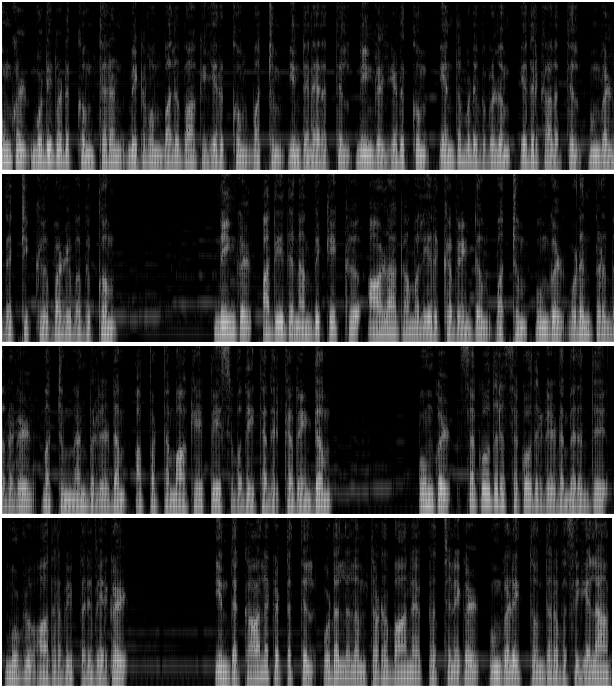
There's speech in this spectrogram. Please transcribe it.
உங்கள் முடிவெடுக்கும் திறன் மிகவும் வலுவாக இருக்கும் மற்றும் இந்த நேரத்தில் நீங்கள் எடுக்கும் எந்த முடிவுகளும் எதிர்காலத்தில் உங்கள் வெற்றிக்கு வழிவகுக்கும். நீங்கள் அதீத நம்பிக்கைக்கு ஆளாகாமல் இருக்க வேண்டும் மற்றும் உங்கள் உடன்பிறந்தவர்கள் மற்றும் நண்பர்களிடம் அப்பட்டமாக பேசுவதை தவிர்க்க வேண்டும். உங்கள் சகோதர சகோதரிகளிடமிருந்து முழு ஆதரவை பெறுவீர்கள். இந்த காலகட்டத்தில் உடல்நலம் தொடர்பான பிரச்சினைகள் உங்களை தொந்தரவு செய்யலாம்.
